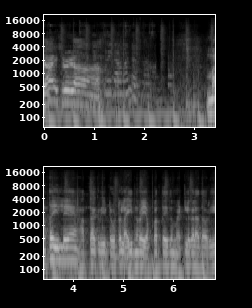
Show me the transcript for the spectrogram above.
ಜೈ ಶ್ರೀರಾಮ್ ಮತ್ತು ಇಲ್ಲೇ ಹತ್ತಾಕ್ರಿ ಟೋಟಲ್ ಐದುನೂರ ಎಪ್ಪತ್ತೈದು ಮೆಟ್ಲುಗಳು ಅದಾವೆ ರೀ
